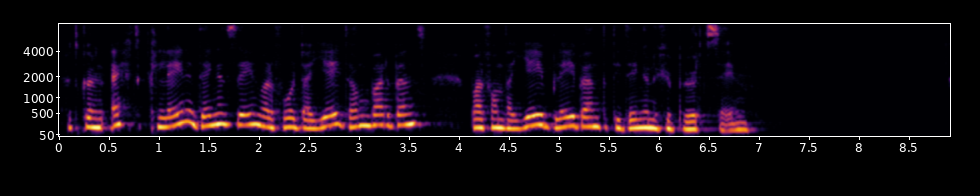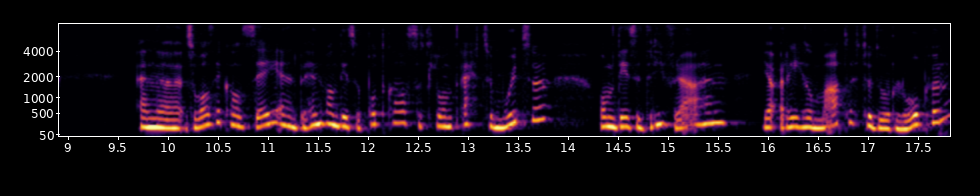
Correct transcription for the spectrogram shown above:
Het kunnen echt kleine dingen zijn waarvoor dat jij dankbaar bent, waarvan dat jij blij bent dat die dingen gebeurd zijn. En uh, zoals ik al zei in het begin van deze podcast, het loont echt de moeite om deze drie vragen ja, regelmatig te doorlopen.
